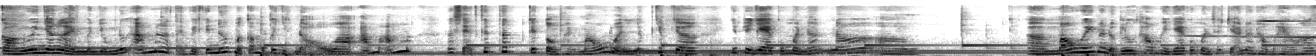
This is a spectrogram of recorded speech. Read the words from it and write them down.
còn nguyên nhân là mình dùng nước ấm là tại vì cái nước mà có một cái nhiệt độ à, ấm ấm nó sẽ kích thích cái tuần hoàn máu và giúp cho giúp cho da của mình nó nó uh, uh, máu huyết nó được lưu thông thì da của mình sẽ trở nên hồng hào hơn.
